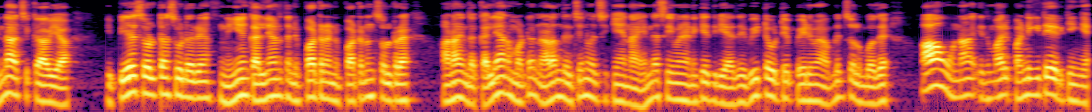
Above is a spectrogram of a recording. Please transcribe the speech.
என்ன ஆச்சு காவியா? இப்பயே சொல்லிட்டேன் சுடரு. நீ ஏன் கல்யாணத்தை நிப்பாட்டுற நிப்பாட்டுறேன்னு சொல்கிற ஆனால் இந்த கல்யாணம் மட்டும் நடந்துருச்சுன்னு வச்சுக்கேன். நான் என்ன செய்வேன்னு எனக்கே தெரியாது. வீட்டை விட்டே போயிடுவேன் அப்படின்னு சொல்லும்போது ஆவுண்ணா இது மாதிரி பண்ணிக்கிட்டே இருக்கீங்க.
